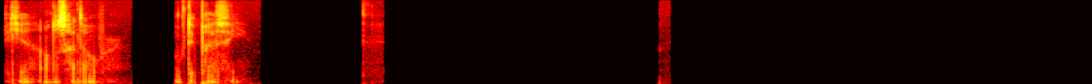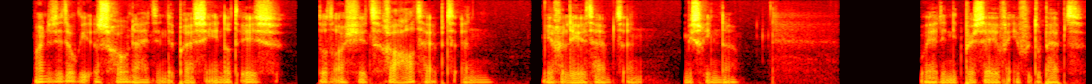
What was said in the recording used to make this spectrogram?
Weet je, alles gaat over. Ook depressie. Maar er zit ook een schoonheid in depressie. En dat is dat als je het gehad hebt en je geleerd hebt en misschien de, hoe je er niet per se over invloed op hebt,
